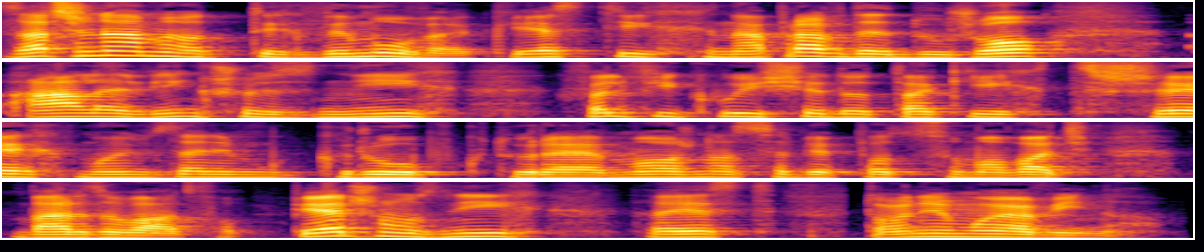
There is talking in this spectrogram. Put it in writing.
zaczynamy od tych wymówek. Jest ich naprawdę dużo, ale większość z nich kwalifikuje się do takich trzech, moim zdaniem, grup, które można sobie podsumować bardzo łatwo. Pierwszą z nich to jest to nie moja wina.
